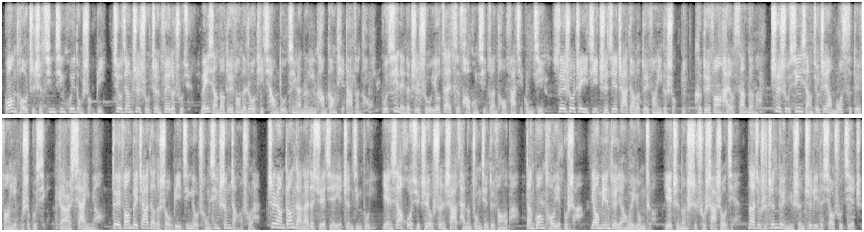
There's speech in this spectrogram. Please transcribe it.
光头只是轻轻挥动手臂，就将智树震飞了出去。没想到对方的肉体强度竟然能硬抗钢铁大钻头，不气馁的智树又再次操控起钻头发起攻击。虽说这一击直接炸掉了对方一个手臂，可对方还有三个呢。智树心想就这样磨死对方也不是不行。然而下一秒，对方被炸掉的手臂竟又重新生长了出来，这让刚赶来的学姐也震惊不已。眼下或许只有瞬杀才能终结对方了吧？但光头也不傻，要面对两位勇者，也只能使出杀手锏，那就是针对女神之力的消除戒指。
